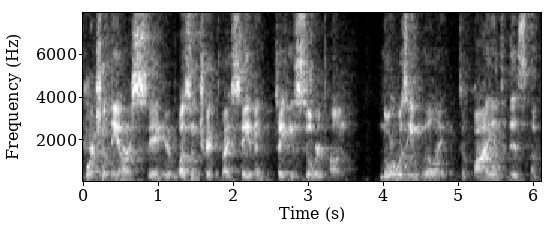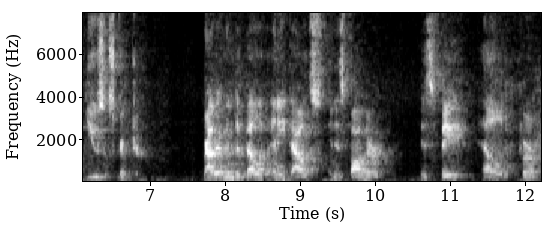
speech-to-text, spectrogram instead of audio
Fortunately, our Savior wasn't tricked by Satan, Satan's silver tongue nor was he willing to buy into this abuse of Scripture. Rather than develop any doubts in his father, his faith held firm,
